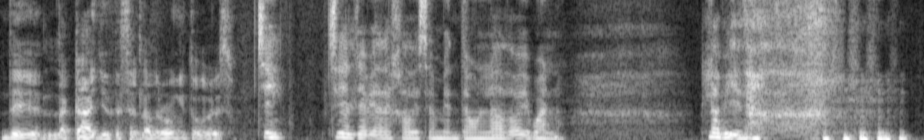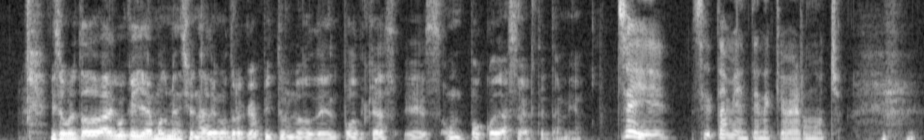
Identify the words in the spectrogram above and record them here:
de la calle, de ser ladrón y todo eso. Sí, sí, él ya había dejado ese ambiente a un lado y bueno, la vida. y sobre todo algo que ya hemos mencionado en otro capítulo del podcast es un poco de suerte también. Sí, sí, también tiene que ver mucho.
